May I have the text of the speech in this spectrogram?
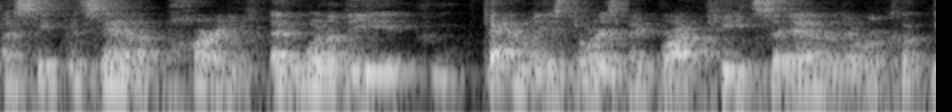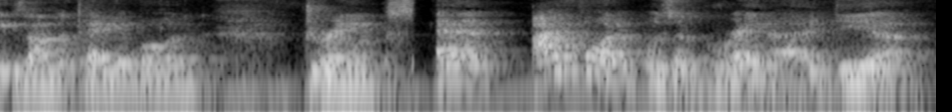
a Secret Santa party at one of the family stores. They brought pizza in, and there were cookies on the table, and drinks. And I thought it was a great idea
